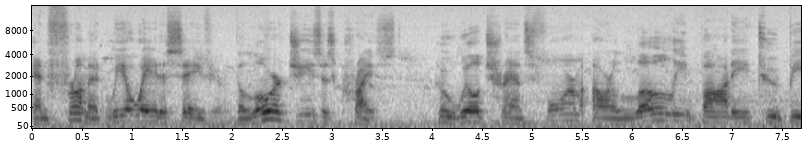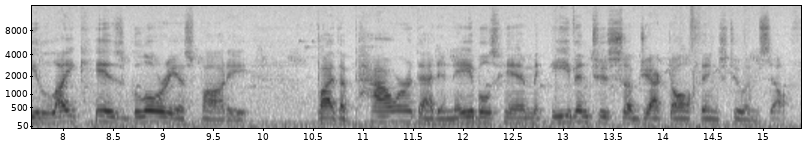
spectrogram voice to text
and from it we await a Savior, the Lord Jesus Christ, who will transform our lowly body to be like his glorious body by the power that enables him even to subject all things to himself.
